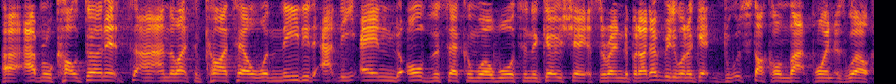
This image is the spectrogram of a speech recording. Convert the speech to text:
uh, Admiral Karl Dönitz uh, and the likes of Keitel were needed at the end of the Second World War to negotiate a surrender. But I don't really want to get stuck on that point as well.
